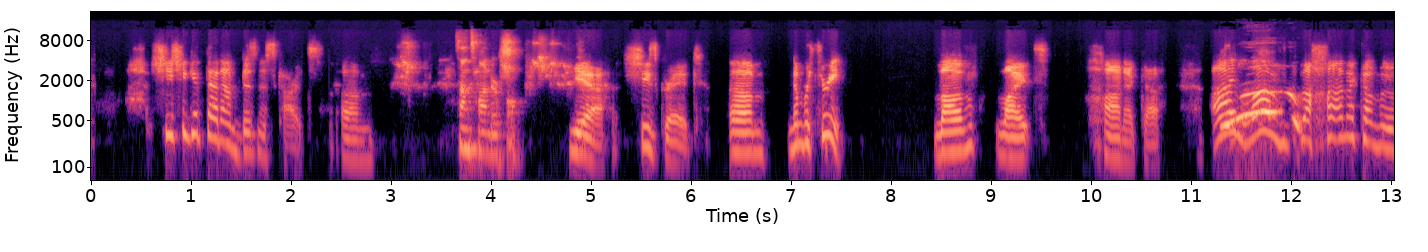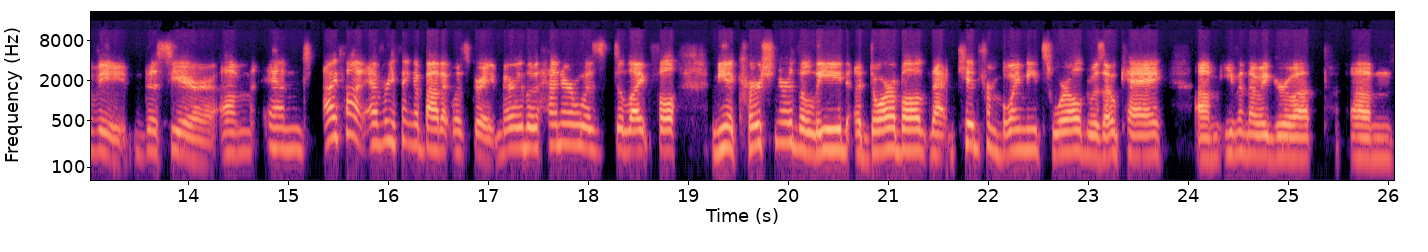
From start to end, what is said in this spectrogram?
she should get that on business cards. Um, Sounds wonderful. yeah, she's great. Um, number three, Love Lights Hanukkah. I Woo! loved the Hanukkah movie this year. Um, and I thought everything about it was great. Marilu Henner was delightful. Mia Kirshner, the lead, adorable. That kid from Boy Meets World was okay, um, even though he grew up. Um,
